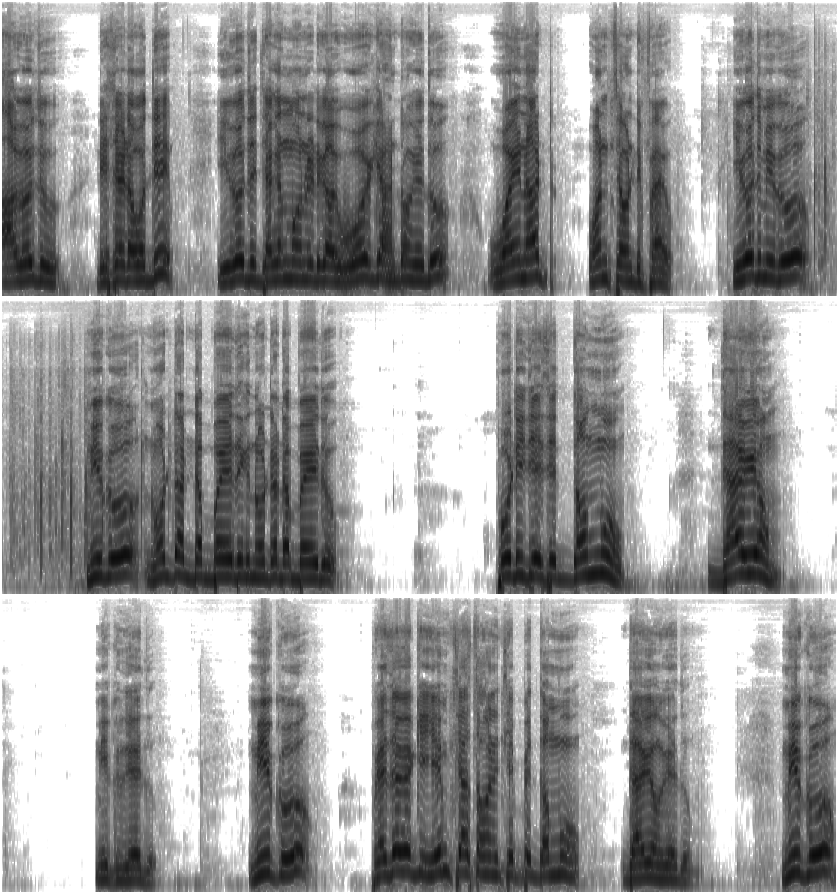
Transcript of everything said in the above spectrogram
ఆ రోజు డిసైడ్ అవ్వద్ది. ఈరోజు జగన్మోహన్ రెడ్డి గారు ఓకే అంటాం లేదు. Why not one seventy five ఈరోజు మీకు మీకు నూట డెబ్బై ఐదుకి నూట డెబ్బై ఐదు పోటీ చేసే దమ్ము ధైర్యం మీకు లేదు. మీకు ప్రజలకి ఏం చేస్తామని చెప్పే దమ్ము ధైర్యం లేదు. మీకు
